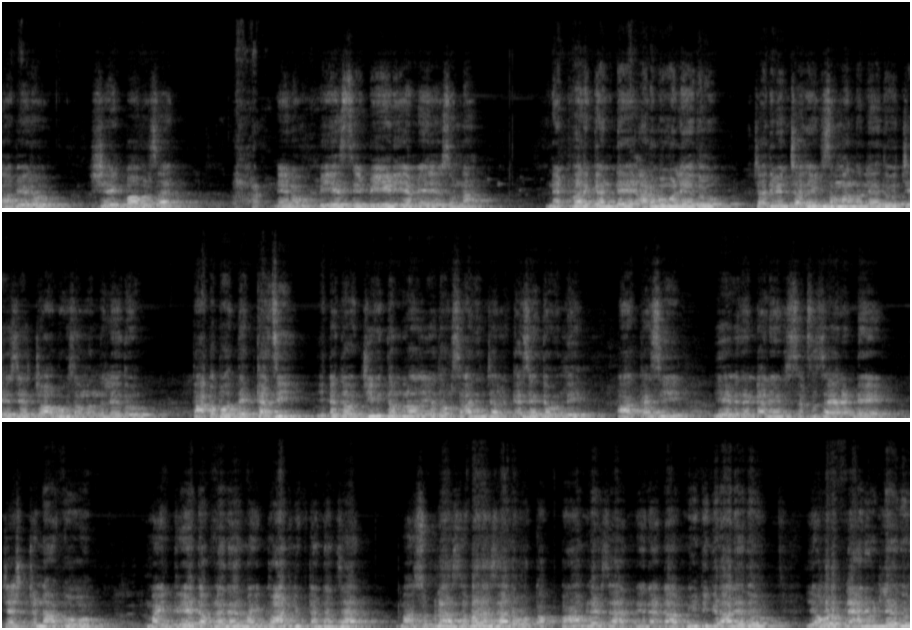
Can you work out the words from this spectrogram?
నా పేరు షేక్ బాబుల్ సార్. నేను బీఎస్సీ బీఈడి ఎంఏ చేస్తున్నా. నెట్వర్క్ అంటే అనుభవం లేదు చదివిన చదువుకి సంబంధం లేదు చేసే జాబ్కు సంబంధం లేదు. కాకపోతే కసి ఏదో జీవితంలో ఏదో ఒక సాధించాలని కసి అయితే ఉంది. ఆ కసి ఏ విధంగా నేను సక్సెస్ అయ్యానంటే జస్ట్ నాకు my great upliner my god gift అంటాను సార్. మా సుబ్రా సుబ్రా సార్ ఒక పాంప్లెట్ సార్. నేను అట్లా మీటింగ్ రాలేదు ఎవరు ప్లాన్ లేదు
